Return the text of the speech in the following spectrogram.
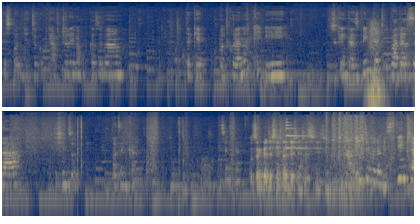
Te spodnie, co kupiłam wczoraj, wam pokazywałam. Takie podkolanówki i sukienka z Vinted. Uwaga za 10 zł. Ocenka. Ocenka. Ocenka 10 na 10 jest śliczna. No i idziemy robić zdjęcia.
